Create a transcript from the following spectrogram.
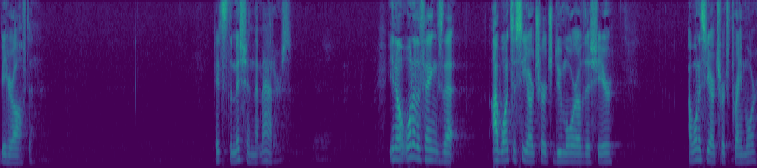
Be here often. It's the mission that matters. You know, one of the things that I want to see our church do more of this year, I want to see our church pray more.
